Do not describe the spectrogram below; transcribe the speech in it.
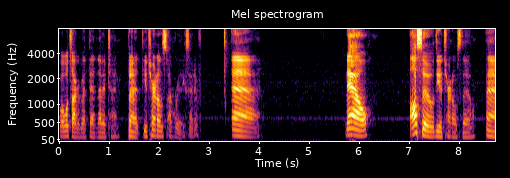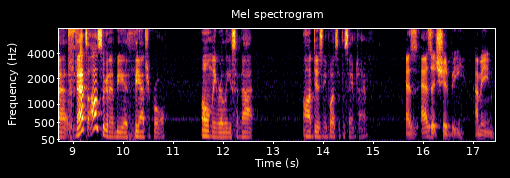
well, we'll talk about that another time. But the Eternals, I'm really excited. For. Uh, now, also the Eternals, though, uh, that's also going to be a theatrical only release and not on Disney Plus at the same time. As as it should be. I mean,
